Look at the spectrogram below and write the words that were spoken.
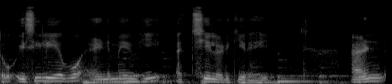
तो इसीलिए वो एंड में भी अच्छी लड़की रही। एंड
